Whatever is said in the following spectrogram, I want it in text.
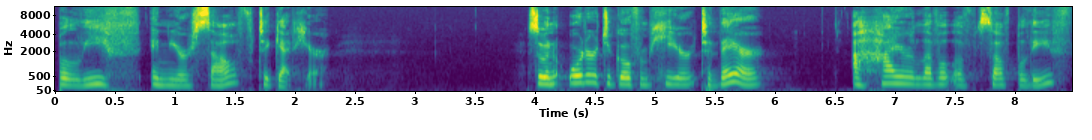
belief in yourself to get here. So, in order to go from here to there, a higher level of self belief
